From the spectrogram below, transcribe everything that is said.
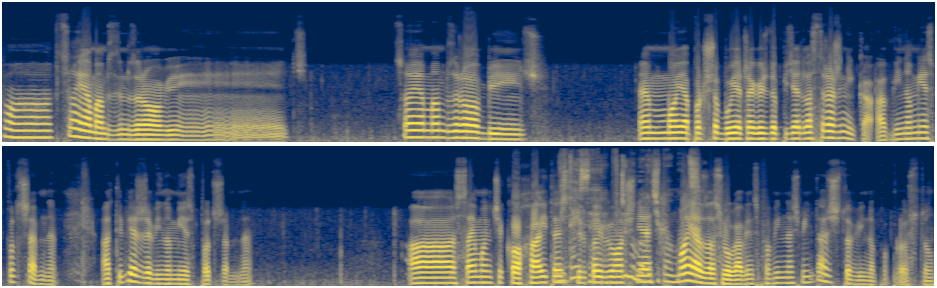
fuck? Co ja mam z tym zrobić? Co ja mam zrobić? Emmo, ja potrzebuję czegoś do picia dla strażnika, a wino mi jest potrzebne. A ty wiesz, że wino mi jest potrzebne. A Simon cię kocha i to jest Witaj, tylko i W czym wyłącznie mogę ci pomóc? moja zasługa, więc powinnaś mi dać to wino po prostu.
